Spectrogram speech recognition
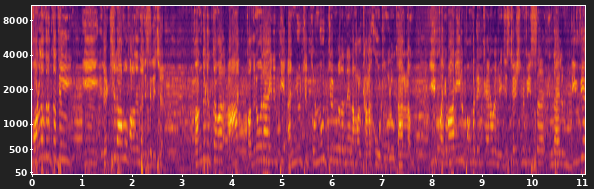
കൊള്ളനൃത്തത്തിൽ ഈ രക്ഷിതാവ് പറഞ്ഞതനുസരിച്ച് പങ്കെടുത്തവർ ആ പതിനോരായിരത്തി അഞ്ഞൂറ്റി തൊണ്ണൂറ്റി ഒൻപത് തന്നെ നമ്മൾ കണക്ക് കൂട്ടുന്നുള്ളൂ കാരണം ഈ പരിപാടിയിൽ പങ്കെടുക്കാനുള്ള രജിസ്ട്രേഷൻ ഫീസ് എന്തായാലും ദിവ്യ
